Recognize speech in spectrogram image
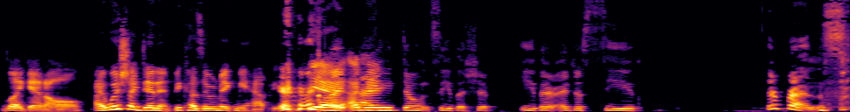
like at all. I wish I didn't because it would make me happier. Yeah. I, I, mean, don't see the ship either. I just see they're friends.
